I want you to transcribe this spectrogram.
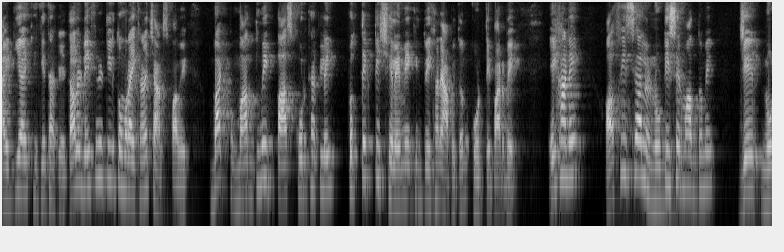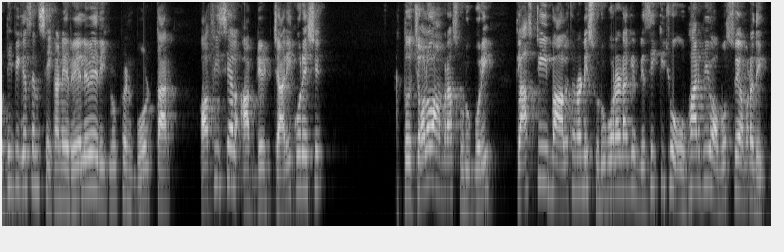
আইটিআই থেকে থাকে, তাহলে ডেফিনেটলি তোমরা এখানে চান্স পাবে। বাট মাধ্যমিক পাস করে থাকলেই প্রত্যেকটি ছেলে মেয়ে কিন্তু এখানে আবেদন করতে পারবে। এখানে অফিসিয়াল নোটিশের মাধ্যমে যে নোটিফিকেশন সেখানে রেলওয়ে রিক্রুটমেন্ট বোর্ড তার অফিসিয়াল আপডেট জারি করেছে। তো চলো আমরা শুরু করি। ক্লাসটি বা আলোচনাটি শুরু করার আগে বেসিক কিছু ওভারভিউ অবশ্যই আমরা দেখব।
